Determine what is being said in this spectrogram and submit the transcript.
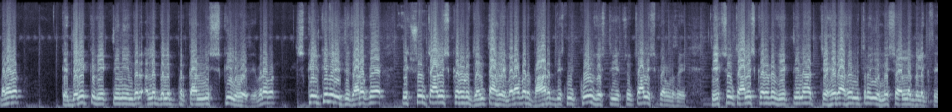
બરાબર? કે દરેક વ્યક્તિની અંદર અલગ અલગ પ્રકારની સ્કિલ હોય છે. બરાબર? સ્કિલ કેવી રીતે? ધારો કે એકસો ચાલીસ કરોડ જનતા છે, બરાબર? ભારત દેશની કુલ વસ્તી એકસો ચાલીસ કરોડ છે. તો એકસો ચાલીસ કરોડ વ્યક્તિના ચહેરા છે મિત્રો, એ હંમેશા અલગ અલગ છે.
